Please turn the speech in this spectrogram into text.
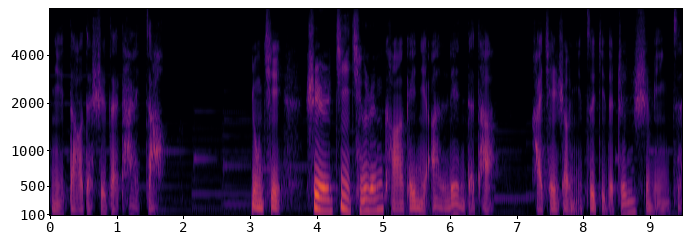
你到的实在太早。勇气是寄情人卡给你暗恋的他，还签上你自己的真实名字。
